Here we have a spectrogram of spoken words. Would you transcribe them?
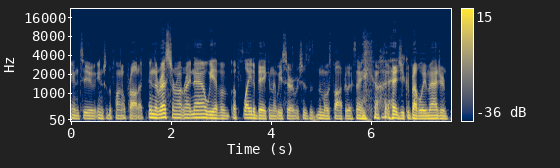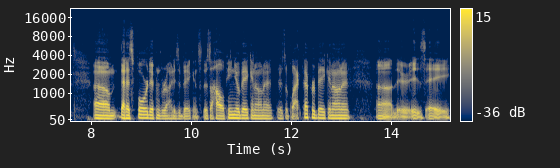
into into the final product. In the restaurant right now, we have a, a flight of bacon that we serve, which is the most popular thing, as you could probably imagine. Um, that has four different varieties of bacon. So there's a jalapeno bacon on it. There's a black pepper bacon on it. Uh, there is a,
